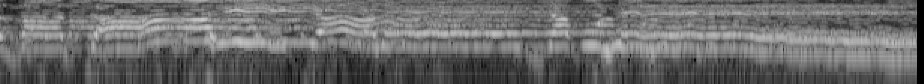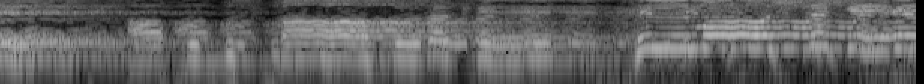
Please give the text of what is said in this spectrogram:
سزا چاہی کیا ہے جب انہیں آپ گستاخ رکھے ہلموش کے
